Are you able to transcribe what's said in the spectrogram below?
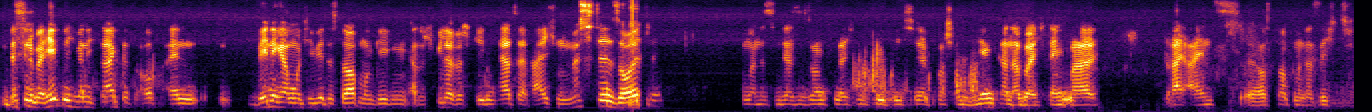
ein bisschen überheblich, wenn ich sage, dass auch ein weniger motiviertes Dortmund gegen, also spielerisch gegen Hertha reichen müsste, sollte. wo man das in der Saison vielleicht nicht wirklich äh, pauschalisieren kann. Aber ich denke mal, 3-1 äh, aus Dortmunder Sicht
